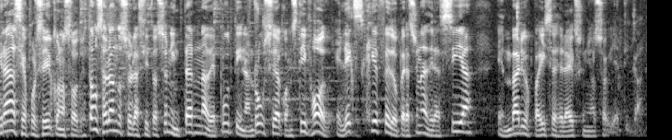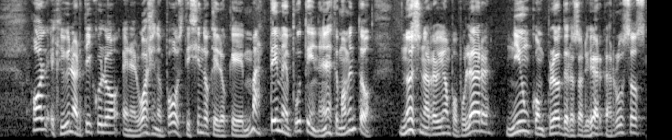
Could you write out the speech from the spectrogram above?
Gracias por seguir con nosotros. Estamos hablando sobre la situación interna de Putin en Rusia con Steve Hall, el ex jefe de operaciones de la CIA en varios países de la ex Unión Soviética. Hall escribió un artículo en el Washington Post diciendo que lo que más teme Putin en este momento no es una rebelión popular, ni un complot de los oligarcas rusos,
